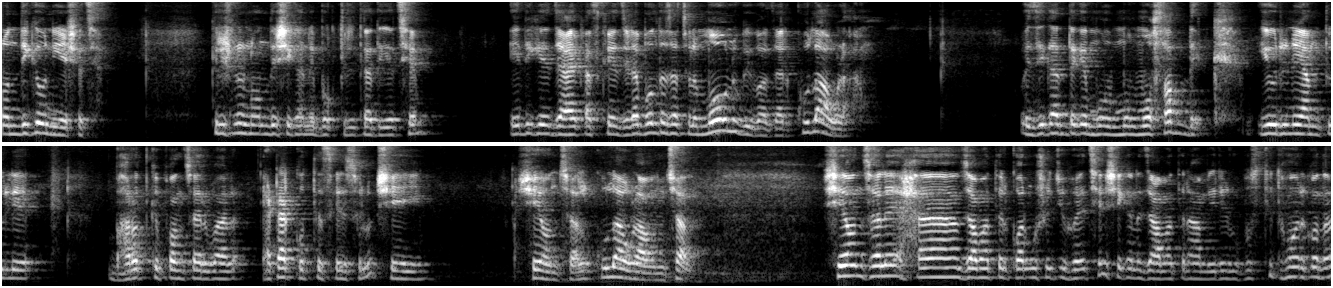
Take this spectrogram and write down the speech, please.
নন্দীকেও নিয়ে এসেছে। কৃষ্ণ নন্দী সেখানে বক্তৃতা দিয়েছে। এদিকে যায় কাছকে যেটা বলতে চাচ্ছিল মৌলভীবাজার কুলাওড়া ওই যেখান থেকে মোসাদ্দেক ইউরেনিয়াম তুলে ভারতকে পঞ্চাশবার অ্যাটাক করতে চেয়েছিল, সেই সেই অঞ্চল, কুলাউড়া অঞ্চল। সে অঞ্চলে হ্যাঁ জামাতের কর্মসূচি হয়েছে, সেখানে জামাতের আমিরের উপস্থিত হওয়ার কথা।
